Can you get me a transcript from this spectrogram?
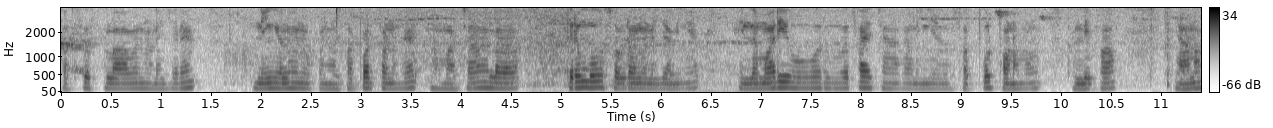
சக்ஸஸ்ஃபுல்லாகும்னு நினைக்கிறேன். நீங்களும் எனக்கு கொஞ்சம் சப்போர்ட் பண்ணுங்கள் நம்ம சேனலை திரும்பவும் சொல்கிறேன்னு நினைக்காதீங்க. இந்த மாதிரி ஒவ்வொரு விவசாய சேனலை நீங்கள் சப்போர்ட் பண்ணணும். கண்டிப்பாக ஏன்னா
